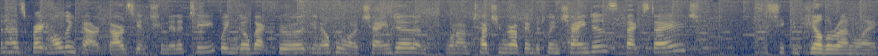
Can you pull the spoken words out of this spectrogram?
And it has great holding power, guards against humidity. We can go back through it, you know, if we want to change it. And when I'm touching her up in between changes backstage, she can kill the runway.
